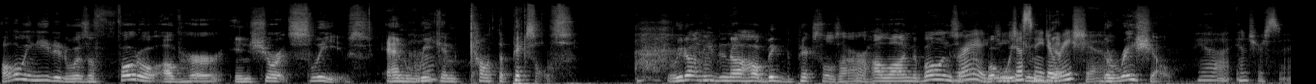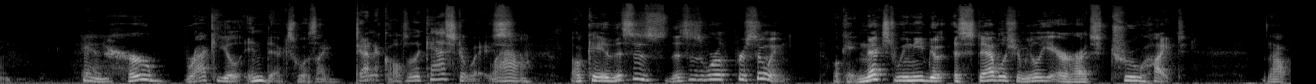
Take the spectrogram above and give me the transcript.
All we needed was a photo of her in short sleeves, and we uh-huh. can count the pixels. We don't need to know how big the pixels are, how long the bones are, Right, but you we just can need a ratio. The ratio. Yeah, interesting. And hmm. her brachial index was identical to the castaways. Wow. Okay, this is this is worth pursuing. Okay, next we need to establish Amelia Earhart's true height. Now,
